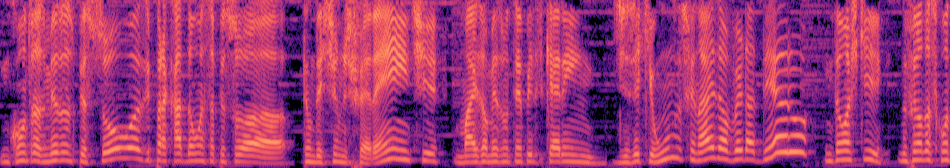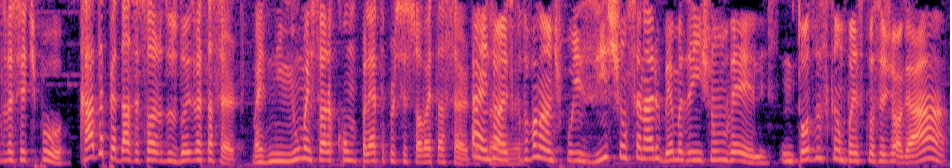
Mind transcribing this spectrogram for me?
encontro as mesmas pessoas e pra cada um essa pessoa tem um destino diferente, mas ao mesmo tempo eles querem dizer que um dos finais é o verdadeiro. Então acho que no final das contas vai ser tipo, cada pedaço da história dos dois vai estar certo, mas nenhuma história completa por si só vai estar certa. Ah, então, sabe? é isso que eu tô falando, tipo, existe um cenário B, mas a gente não vê ele. Em todas as campanhas que você jogar,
